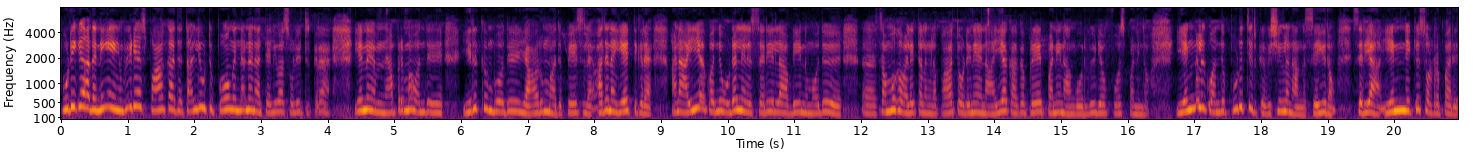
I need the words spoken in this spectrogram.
பிடிக்காத நீ என் வீடியோஸ் பார்க்காத தள்ளி விட்டு போங்கன்னு தானே நான் தெளிவாக சொல்லிட்டுருக்கிறேன். என்ன அப்புறமா வந்து இருக்கும்போது யாரும் அதை பேசலை. அதை நான் ஏற்றுக்கிறேன் ஆனால் ஐயாவுக்கு வந்து உடல்நிலை சரியில்லை அப்படின்னும் போது சமூக வலைத்தளங்களை பார்த்த உடனே நான் ஐயாக்காக ப்ரேயர் பண்ணி நாங்கள் ஒரு வீடியோ போஸ்ட் பண்ணியிருந்தோம். எங்களுக்கு வந்து பிடிச்சிருக்க விஷயங்களை நாங்கள் செய்கிறோம் சரியா? என்றைக்கும் சொல்கிறப்பாரு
